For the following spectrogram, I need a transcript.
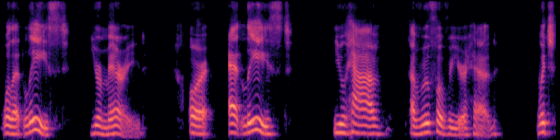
well, at least you're married, or at least you have a roof over your head, which,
